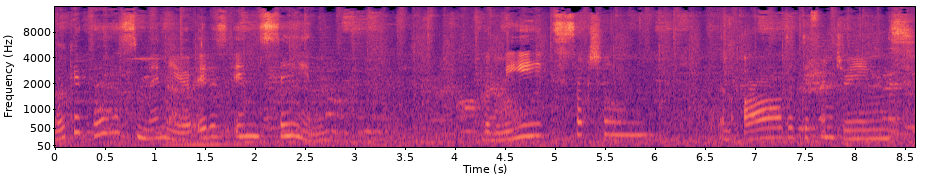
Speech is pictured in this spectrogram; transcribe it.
Look at this menu. It is insane. The meat section and all the different drinks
